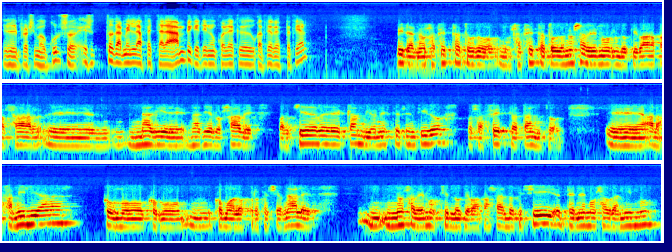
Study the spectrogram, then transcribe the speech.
en el próximo curso. ¿Esto también le afectará a AMPI, que tiene un colegio de educación especial? Mira, nos afecta a todo, nos afecta a todo. No sabemos lo que va a pasar, eh, nadie, nadie lo sabe. Cualquier eh, cambio en este sentido nos afecta tanto eh, a las familias como, como, como a los profesionales no sabemos qué es lo que va a pasar. Lo que sí tenemos ahora mismo,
